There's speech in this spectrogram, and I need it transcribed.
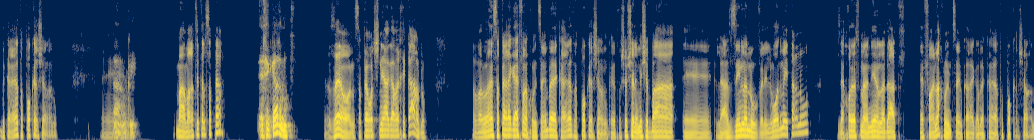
בקריירת הפוקר שלנו. אה, אוקיי. מה, מה רצית לספר? איך הכרנו? זהו, נספר עוד שנייה גם איך הכרנו. אבל אולי נספר רגע איפה אנחנו נמצאים בקריירת הפוקר שלנו, כי אני חושב שלמי שבא אה, להאזין לנו וללמוד מאיתנו, זה יכול להיות מעניין לדעת איפה אנחנו נמצאים כרגע בקריירת הפוקר שלנו.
